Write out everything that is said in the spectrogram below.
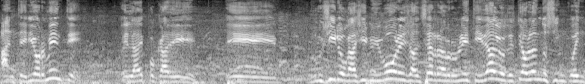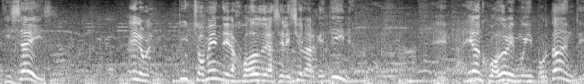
Anteriormente, en la época de eh, Ruggiero Gallino y Bores, Anserra Brunetti Hidalgo, te estoy hablando 56. Era, Tucho Méndez era jugador de la selección argentina. Eh, eran jugadores muy importantes.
